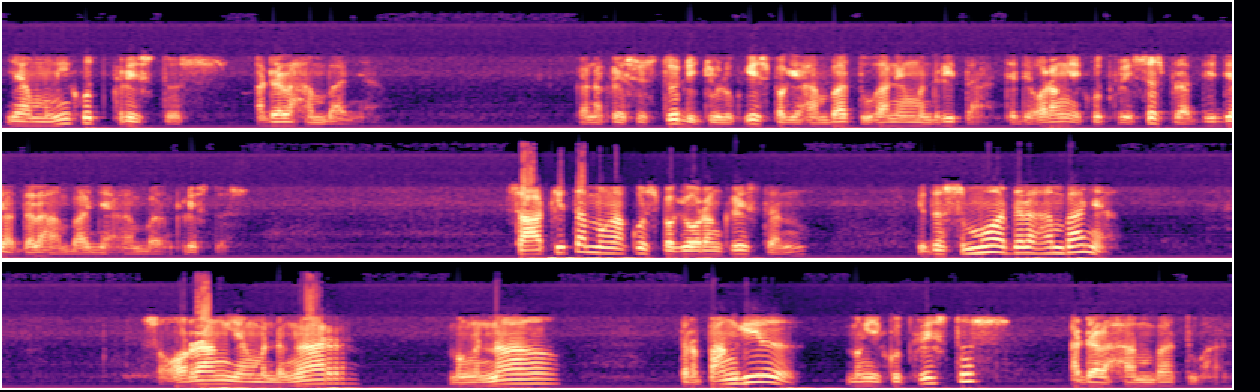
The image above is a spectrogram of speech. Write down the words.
yang mengikut Kristus adalah hambanya. Karena Kristus itu dijuluki sebagai hamba Tuhan yang menderita. Jadi orang yang ikut Kristus berarti dia adalah hambanya, hamba Kristus. Saat kita mengaku sebagai orang Kristen, kita semua adalah hambanya. Seorang yang mendengar, mengenal, terpanggil mengikut Kristus adalah hamba Tuhan.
